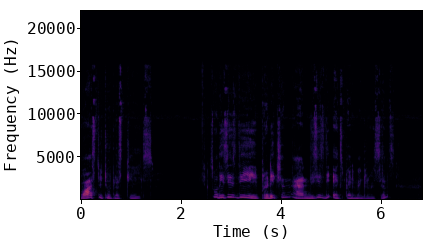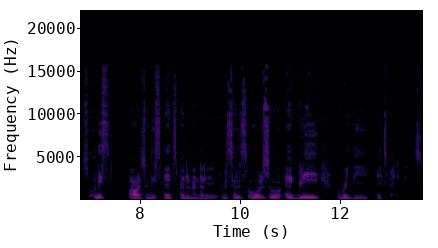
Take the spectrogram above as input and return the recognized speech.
first two plus states so this is the prediction and this is the experimental results. So this also this experimental results also agree with the experiments.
